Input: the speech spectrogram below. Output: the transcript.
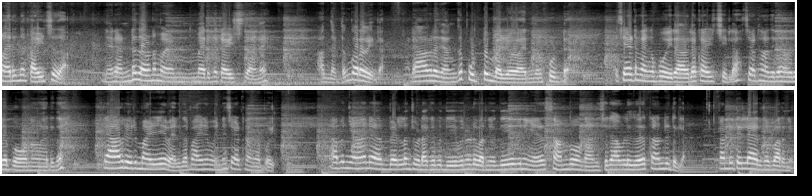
മരുന്ന് കഴിച്ചതാണ് ഞാൻ രണ്ട് തവണ മരുന്ന് കഴിച്ചതാണ്. എന്നിട്ടും കുറവില്ല. രാവിലെ ഞങ്ങൾക്ക് പുട്ടും പഴവുമായിരുന്നു ഫുഡ് ചേട്ടൻ അങ്ങ് പോയി. രാവിലെ കഴിച്ചില്ല. ചേട്ടൻ അതിരാവിലെ പോകണമായിരുന്നു രാവിലെ ഒരു മഴയേ വരുന്നത്. അപ്പോൾ അതിന് മുന്നേ ചേട്ടൻ അങ്ങ് പോയി. അപ്പം ഞാൻ വെള്ളം ചൂടാക്കിയപ്പോൾ ദേവനോട് പറഞ്ഞു ദേവിന് ഞാൻ സംഭവം കാണിച്ചു അവൾ ഇതുവരെ കണ്ടിട്ടില്ല. കണ്ടിട്ടില്ലായിരുന്നു പറഞ്ഞു.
